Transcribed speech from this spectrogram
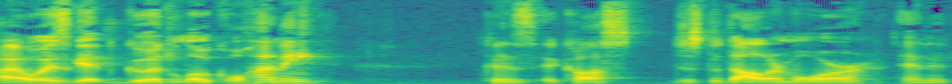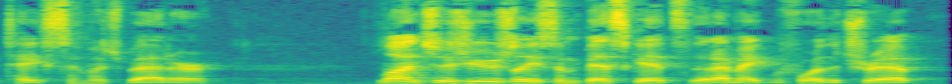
I always get good local honey because it costs just a dollar more and it tastes so much better. Lunch is usually some biscuits that I make before the trip,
